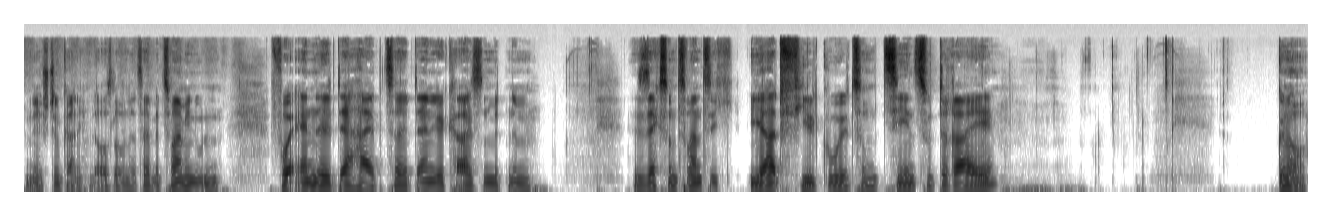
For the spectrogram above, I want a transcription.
nee, stimmt gar nicht mit auslaufender Zeit, mit zwei Minuten vor Ende der Halbzeit Daniel Carlson mit einem 26 Yard Field Goal zum 10 zu 3. Genau.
